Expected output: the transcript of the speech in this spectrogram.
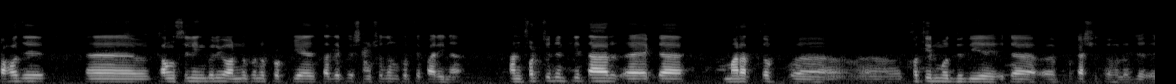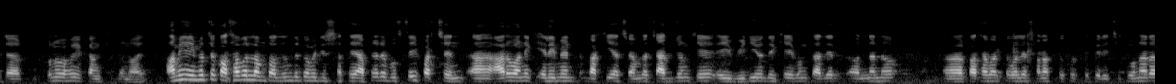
সহজে কাউন্সিলিং বলি অন্য কোনো প্রক্রিয়ায় তাদেরকে সংশোধন করতে পারি না। আনফর্চুনেটলি তার একটা মারাত্মক ক্ষতির মধ্য দিয়ে এটা প্রকাশিত হলো যে এটা কোনোভাবেই কাঙ্ক্ষিত নয়। আমি এই মুহূর্তে কথা বললাম তদন্ত কমিটির সাথে। আপনারা বুঝতেই পারছেন আরও অনেক এলিমেন্ট বাকি আছে। আমরা চারজনকে এই ভিডিও দেখে এবং তাদের অন্যান্য কথাবার্তা বলে শনাক্ত করতে পেরেছি। তো ওনারা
